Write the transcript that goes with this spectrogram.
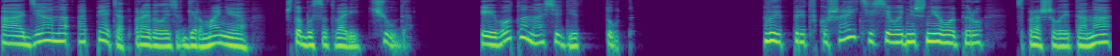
а Диана опять отправилась в Германию, чтобы сотворить чудо. И вот она сидит тут. «Вы предвкушаете сегодняшнюю оперу?» — спрашивает она,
